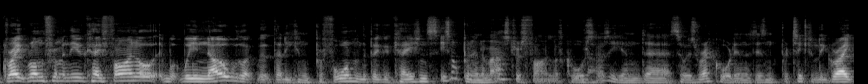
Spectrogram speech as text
great run from him in the UK final. We know like, that, that he can perform on the big occasions. He's not been in a Masters final, of course, has he? And uh, so his record in it isn't particularly great.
